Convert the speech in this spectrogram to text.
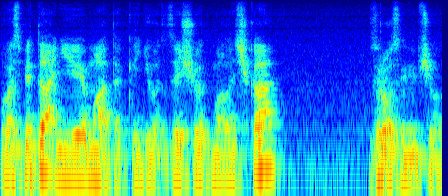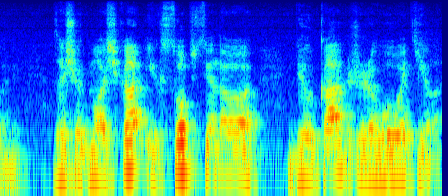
воспитание маток идет за счет молочка взрослыми пчелами, за счет молочка их собственного белка жирового тела.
